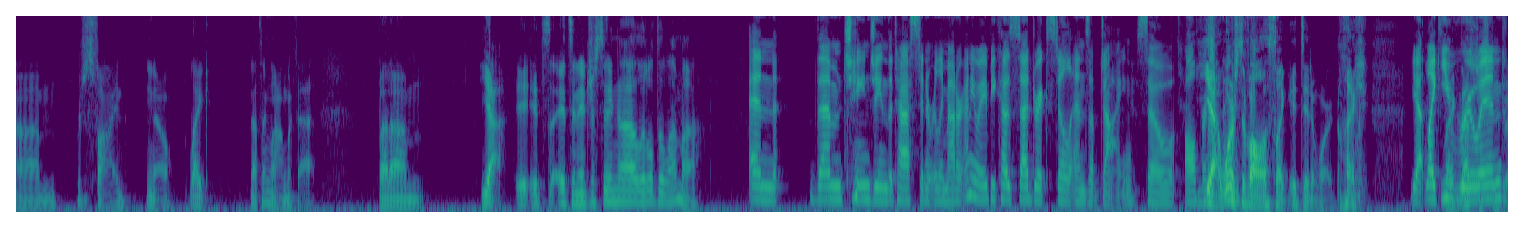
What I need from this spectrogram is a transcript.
um, which is fine, you know, like nothing wrong with that. But um, yeah, it, it's it's an interesting uh, little dilemma. And them changing the task didn't really matter anyway because Cedric still ends up dying. So all for yeah. nothing. Worst of all, it's like it didn't work. Like yeah, like you Like, ruined.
